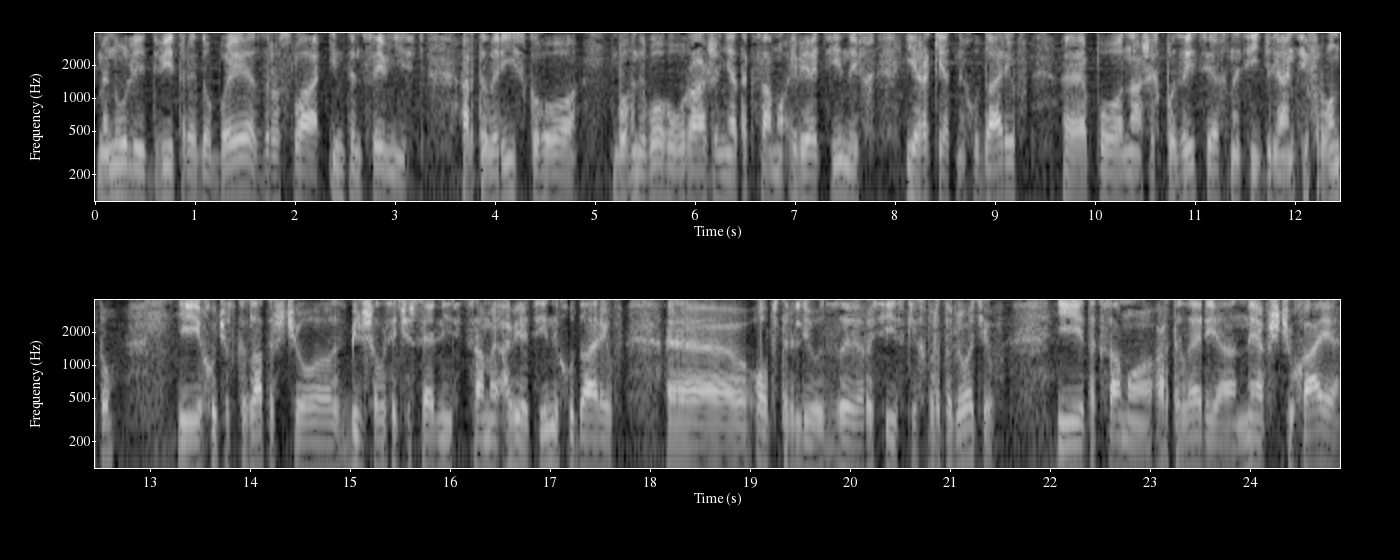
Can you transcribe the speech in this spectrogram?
минулі 2-3 доби зросла інтенсивність артилерійського вогневого ураження, так само авіаційних і ракетних ударів е, по наших позиціях на цій ділянці фронту. І хочу сказати, що збільшилася чисельність саме авіаційних ударів, е, обстрілів з російських вертольотів, і так само артилерія не вщухає.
